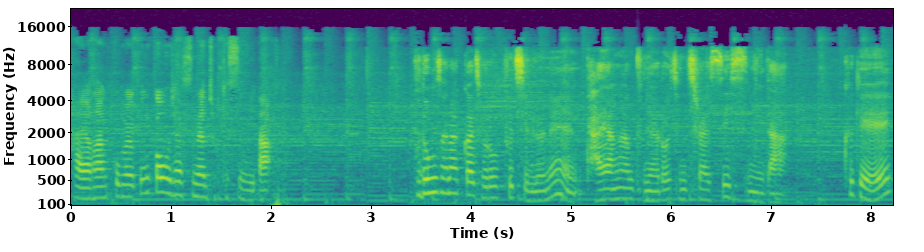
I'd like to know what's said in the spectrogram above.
다양한 꿈을 꿈꿔보셨으면 좋겠습니다. 부동산학과 졸업 후 진로는 다양한 분야로 진출할 수 있습니다. 크게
